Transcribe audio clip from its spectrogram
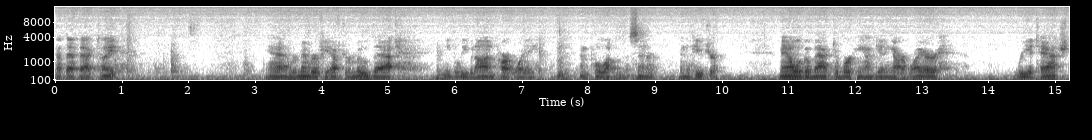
Got that back tight. And remember, if you have to remove that, you need to leave it on part way and pull up in the center in the future. Now we'll go back to working on getting our wire reattached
